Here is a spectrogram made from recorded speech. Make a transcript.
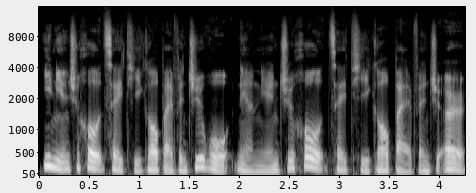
一年之后再提高百分之五，两年之后再提高百分之二。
